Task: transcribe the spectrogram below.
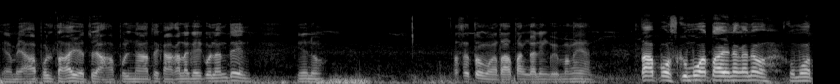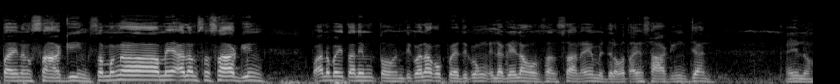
Yan, may apple tayo. Ito yung apple natin. Kakalagay ko lang din. Yan o. Tapos ito, mga tatanggalin ko yung mga yan. Tapos, kumuha tayo ng ano, kumuha tayo ng saging. Sa mga may alam sa saging, paano ba itanim to? Hindi ko alam kung pwede kong ilagay lang kung saan saan. Ayun, may dalawa tayong saging dyan. Ayun o.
